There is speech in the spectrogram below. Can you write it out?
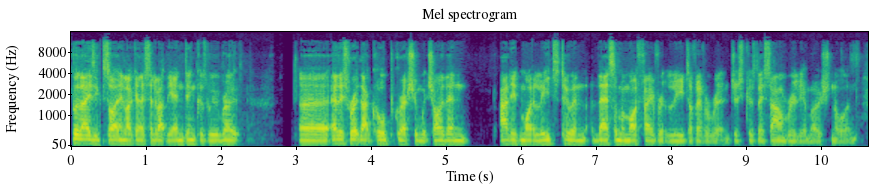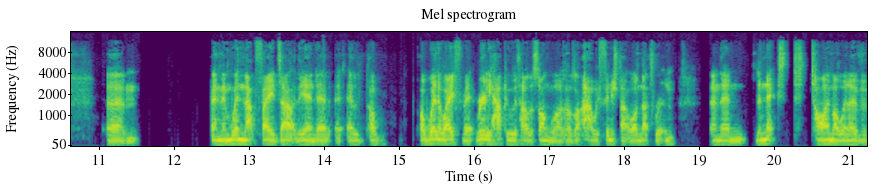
but that is exciting, like I said about the ending, because we wrote. Uh, Ellis wrote that chord progression, which I then added my leads to, and they're some of my favorite leads I've ever written, just because they sound really emotional and. Um, and then when that fades out at the end, El, I, I went away from it really happy with how the song was. I was like, ah, we finished that one, that's written. And then the next time I went over,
